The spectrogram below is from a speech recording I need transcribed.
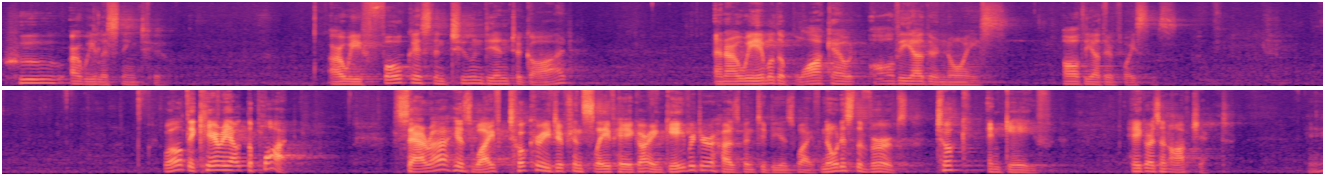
Who are we listening to? Are we focused and tuned in to God? And are we able to block out all the other noise, all the other voices? Well, to carry out the plot, Sarah, his wife, took her Egyptian slave Hagar and gave her to her husband to be his wife. Notice the verbs took and gave. Hagar is an object. Okay?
